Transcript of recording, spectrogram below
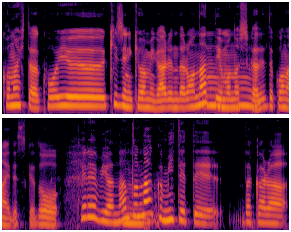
この人はこういう記事に興味があるんだろうなっていうものしか出てこないですけど、テレビはなんとなく見てて、だから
